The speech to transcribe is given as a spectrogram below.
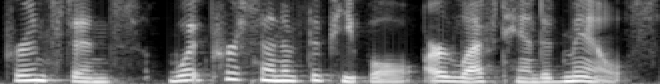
For instance, what percent of the people are left-handed males?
